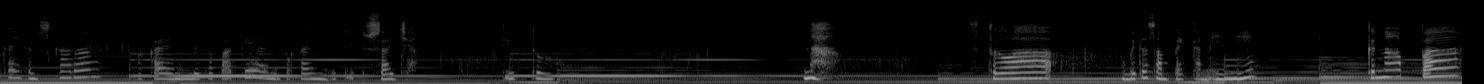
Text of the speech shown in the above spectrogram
Kayak sampai sekarang pakaian yang beta pakai hanya pakaian itu itu saja itu nah setelah kita sampaikan ini kenapa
